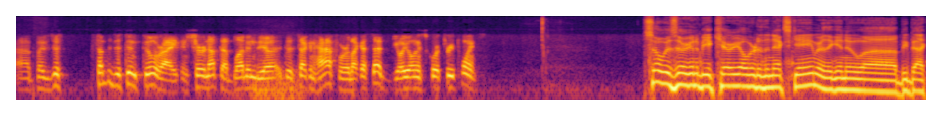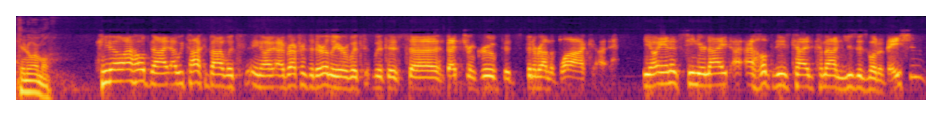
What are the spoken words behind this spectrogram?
uh, but it just something just didn't feel right. And sure enough, that bled into the, uh, the second half, where, like I said, BYU only scored three points. So, is there going to be a carryover to the next game, or are they going to uh, be back to normal? You know, I hope not. We talked about with you know I referenced it earlier with with this uh, veteran group that's been around the block. You know, and it's senior night. I hope these guys come out and use as motivation,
